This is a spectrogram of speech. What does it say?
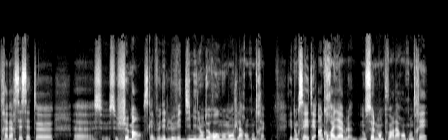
traversé cette, ce, chemin, parce qu'elle venait de lever 10 millions d'euros au moment où je la rencontrais. Et donc ça a été incroyable, non seulement de pouvoir la rencontrer,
